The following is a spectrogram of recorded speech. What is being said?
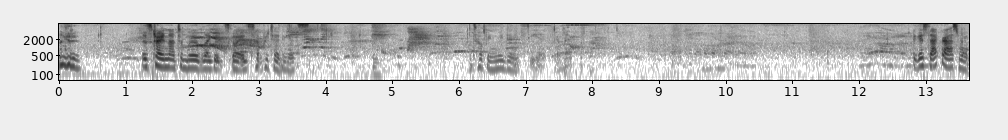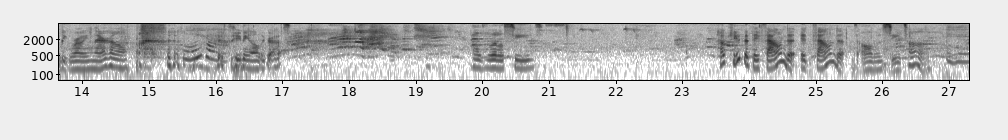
look at it. It's trying not to move like it's going. It's pretending it's. It's hoping we didn't see it. It. I guess that grass won't be growing there, huh? Yeah. it's eating all the grass. All the little seeds. How cute that they found it. It found it, all those seeds, huh? Mm-hmm.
